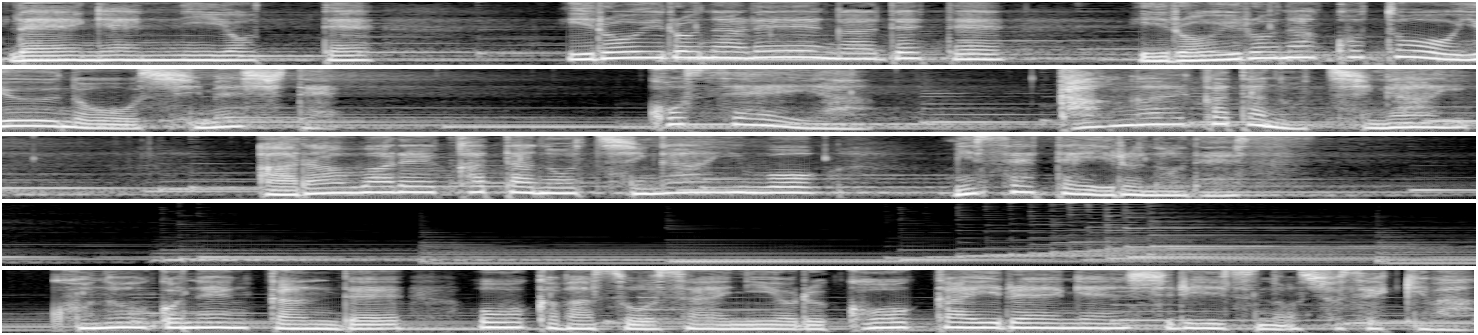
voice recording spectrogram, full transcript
霊言によっていろいろな霊が出ていろいろなことを言うのを示して個性や考え方の違い現れ方の違いを見せているのです。この5年間で大川総裁による公開霊言シリーズの書籍は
